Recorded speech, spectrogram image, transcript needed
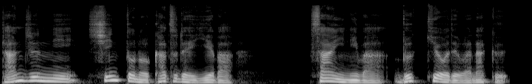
単純に信徒の数で言えば3位には仏教ではなく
